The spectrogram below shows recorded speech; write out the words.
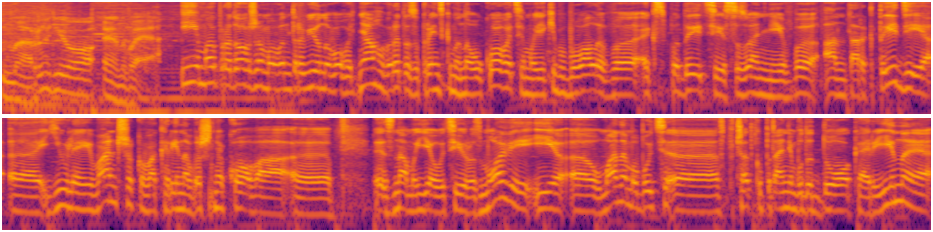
на радіо НВ. І ми продовжуємо в інтерв'ю нового дня говорити з українськими науковицями, які побували в експедиції сезонній в Антарктиді. Е, Юлія Іванчикова, Каріна Вишнякова е, з нами є у цій розмові. І е, у мене, мабуть, спочатку питання буде до Каріни.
